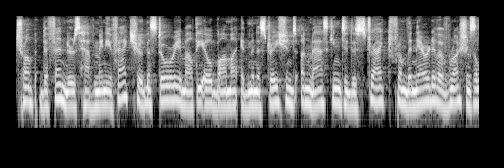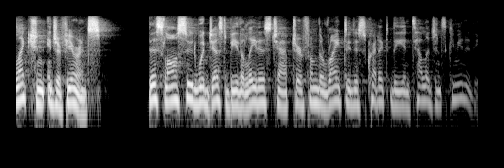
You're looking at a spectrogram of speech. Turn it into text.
Trump defenders have manufactured the story about the Obama administration's unmasking to distract from the narrative of Russia's election interference. This lawsuit would just be the latest chapter from the right to discredit the intelligence community.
